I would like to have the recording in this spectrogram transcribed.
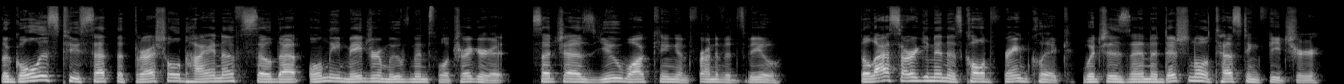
The goal is to set the threshold high enough so that only major movements will trigger it, such as you walking in front of its view. The last argument is called frame click, which is an additional testing feature.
